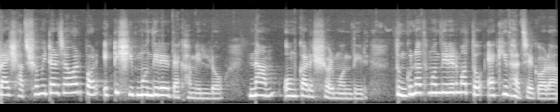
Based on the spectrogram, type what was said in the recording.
প্রায় সাতশো মিটার যাওয়ার পর একটি শিব মন্দিরের দেখা মিলল। নাম ওমকারেশ্বর মন্দির। তুঙ্গনাথ মন্দিরের মতো একই ধাঁচে গড়া।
